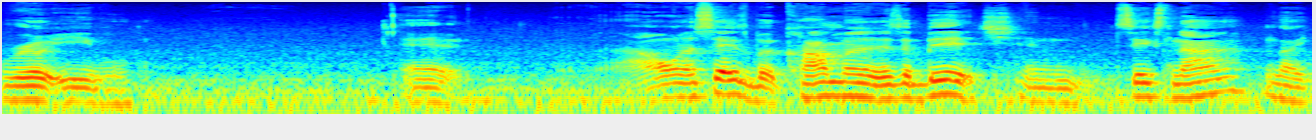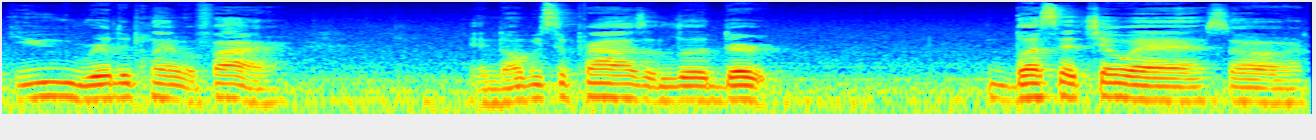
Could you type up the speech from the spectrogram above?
real evil. And I don't want to say this, but karma is a bitch. And six nine, like you really playing with fire. And don't be surprised a Lil Durk bust at your ass or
